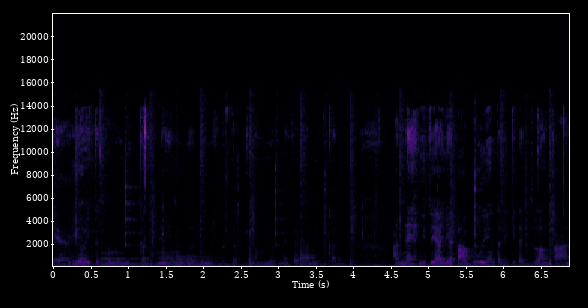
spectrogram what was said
Ya kecuali ke teman dekatnya yang benar-benar dekat. Karena menurut mereka kan itu kan aneh gitu ya ya tabu yang tadi kita bilang kan.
